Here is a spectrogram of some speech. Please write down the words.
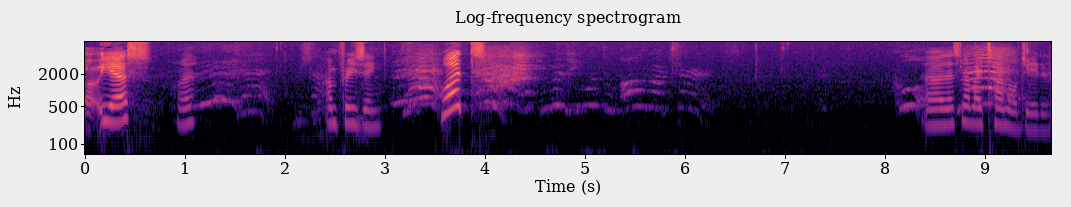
Oh, yes? What? I'm freezing. What? Uh, that's not my tunnel, Jayden.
